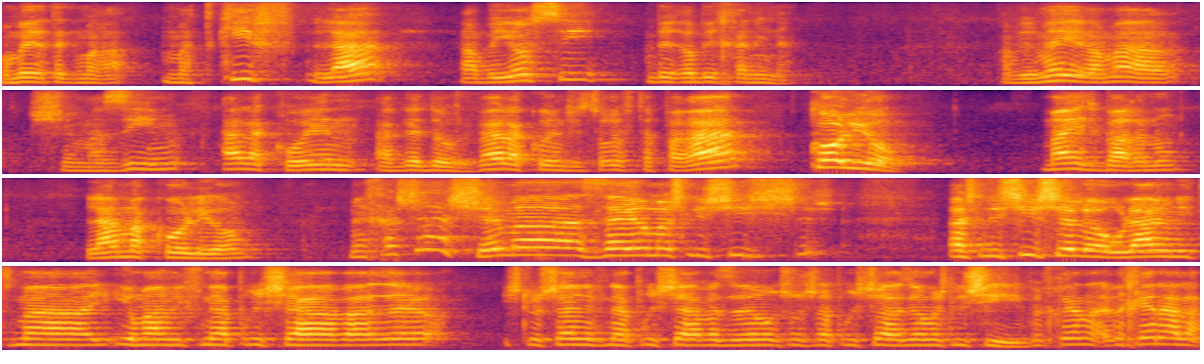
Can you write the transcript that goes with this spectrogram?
אומרת הגמרא, מתקיף לה רבי יוסי ברבי חנינא. רבי מאיר אמר שמזים על הכהן הגדול ועל הכהן ששורף את הפרה כל יום. מה הסברנו? למה כל יום? מחשש, שמא זה היום השלישי, השלישי שלו, אולי הוא נטמע יומיים לפני הפרישה, ואז... שלושה ימים לפני הפרישה, ואז זה יום הראשון של הפרישה, זה יום השלישי, וכן, וכן הלאה.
